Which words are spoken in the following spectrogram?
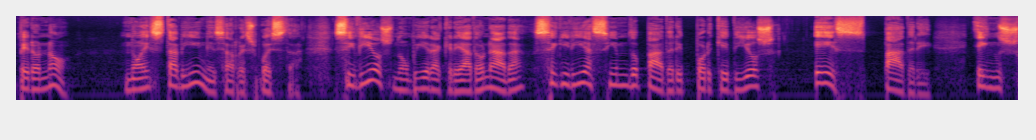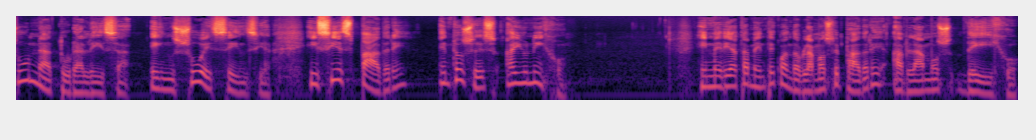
Pero no, no está bien esa respuesta. Si Dios no hubiera creado nada, seguiría siendo Padre porque Dios es Padre en su naturaleza, en su esencia. Y si es Padre, entonces hay un hijo. Inmediatamente cuando hablamos de padre, hablamos de hijo.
